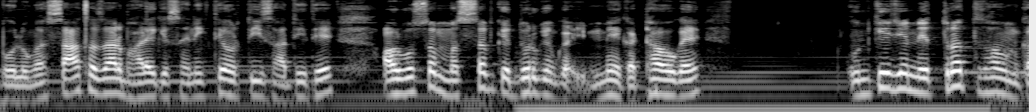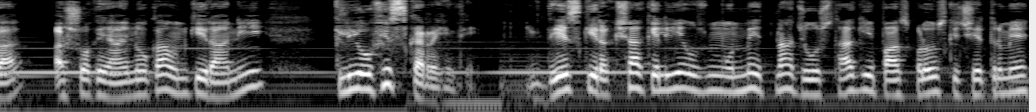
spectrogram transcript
बोलूँगा। सात हज़ार भाड़े के सैनिक थे और तीस हाथी थे, और वो सब मस्सब के दुर्ग में इकट्ठा हो गए। उनके जो नेतृत्व था उनका अश्वकयानों का उनकी रानी क्लियोफिस कर रही थी। देश की रक्षा के लिए उसमें उनमें इतना जोश था कि पास पड़ोस के क्षेत्र में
